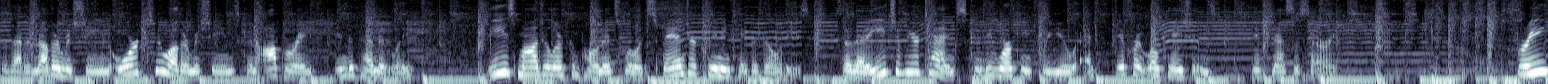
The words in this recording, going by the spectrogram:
so that another machine or two other machines can operate independently. These modular components will expand your cleaning capabilities so that each of your tanks can be working for you at different locations if necessary. Free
